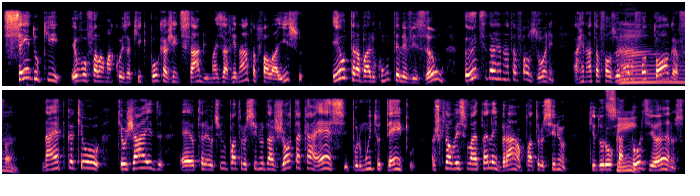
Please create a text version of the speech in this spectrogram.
sendo que, eu vou falar uma coisa aqui que pouca gente sabe, mas a Renata fala isso, eu trabalho com televisão antes da Renata Falzoni. A Renata Falzoni ah. era fotógrafa. Na época que eu, que eu já é, eu, eu, tive o patrocínio da JKS por muito tempo. Acho que talvez você vai até lembrar, um patrocínio que durou Sim. 14 anos.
